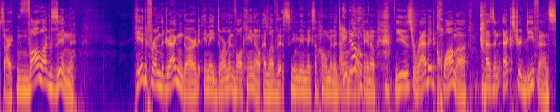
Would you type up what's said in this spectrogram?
sorry, Valakzin. Hid from the Dragon Guard in a dormant volcano. I love this. He makes a home in a dormant volcano. Used Rabid Kwama as an extra defense.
